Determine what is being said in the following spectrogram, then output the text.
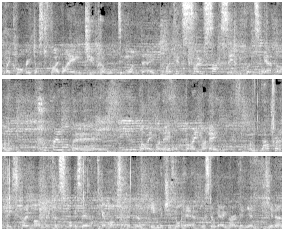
But I can't really justify buying two co-ords in one day. Like, it's so sassy and put together. I love it. Buy money. Buy money. I'm now trying to FaceTime mum because obviously I have to get mum's opinion. Even if she's not here, we're still getting her opinion, you know.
